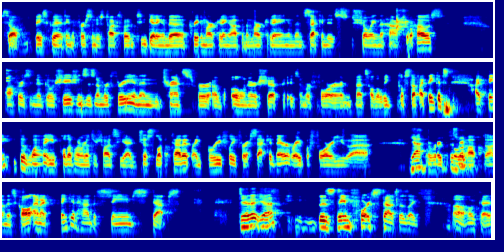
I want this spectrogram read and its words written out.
so basically i think the first one just talks about getting the pre-marketing up and the marketing and then second is showing the actual house offers and negotiations is number three and then transfer of ownership is number four and that's all the legal stuff. I think it's i think the one that you pulled up on realtor.ca i just looked at it like briefly for a second there right before you uh yeah right before we hopped on this call and i think it had the same steps. Did it? Yeah. The same four steps. I was like oh okay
